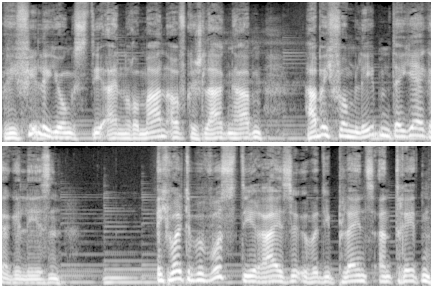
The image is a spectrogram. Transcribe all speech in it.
Wie viele Jungs, die einen Roman aufgeschlagen haben, habe ich vom Leben der Jäger gelesen. Ich wollte bewusst die Reise über die Plains antreten,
